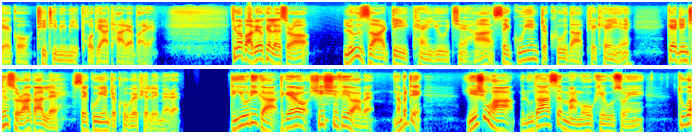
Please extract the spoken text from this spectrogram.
ကယ်ကိုထိထိမိမိဖော်ပြထားရပါတယ်။ဒီကဘာပြောခဲ့လဲဆိုတော့လူစားတီခံယူခြင်းဟာစိတ်ကူးရင်တစ်ခုသာဖြစ်ခဲ့ရင်ကယ်တင်ခြင်းဆိုတာကလည်းစိတ်ကူးရင်တစ်ခုပဲဖြစ်လိမ့်မယ်တဲ့ဒီယိုဒီကတကယ်တော့ရှင်းရှင်းသေးပါပဲ။နံပါတ်1ယေရှုဟာလူသားအစစ်မှန်မဟုတ်ခဲ့ဘူးဆိုရင် သူက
